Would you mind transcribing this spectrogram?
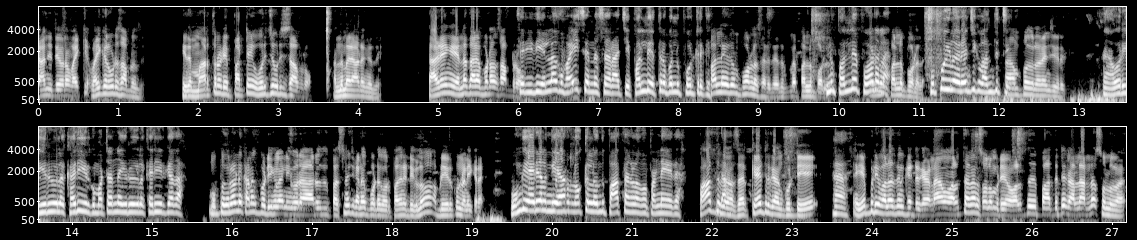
காஞ்ச தீவனம் வைக்க வைக்கிற கூட சாப்பிடுது இது மரத்தினுடைய பட்டையை உரிச்சு உரிச்சு சாப்பிடும். அந்த மாதிரி ஆடுங்குது. தழைங்க என்ன தழை போட்டாலும் சாப்பிடும் சரி இது எல்லாருக்கும் வயசு என்ன சார் ஆச்சு? பல்லு எத்தனை பல்லு போட்டிருக்கு? பல்லு எதுவும் போடல சார் இது எதுக்குமே பல்லு போடல. பல்லே போடல. பல்லு போடல. முப்பது கிலோ ரேஞ்சுக்கு வந்துச்சு முப்பது கிலோ ரேஞ்சு இருக்கு. ஒரு இருபது கிலோ கறி இருக்கும் மட்டன்னா இருபது கிலோ கறி இருக்காதா? முப்பது கிலோன்னு கணக்கு போட்டீங்களா? நீங்க ஒரு அறுபது பர்சன்டேஜ் கணக்கு போட்டுங்க ஒரு பதினெட்டு கிலோ அப்படி இருக்கும்னு நினைக்கிறேன். உங்க ஏரியால இங்க யாரும் லோக்கல்ல வந்து பார்த்தாங்களா உங்க பண்ணைய இதை? பாத்துருக்காங்க சார் கேட்டிருக்காங்க குட்டி. எப்படி வளருதுன்னு கேட்டிருக்காங்க. நான் வளர்த்தாதான் சொல்ல முடியும். வளர்த்து பார்த்துட்டு நல்லா இருந்தா சொல்லுவேன்.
